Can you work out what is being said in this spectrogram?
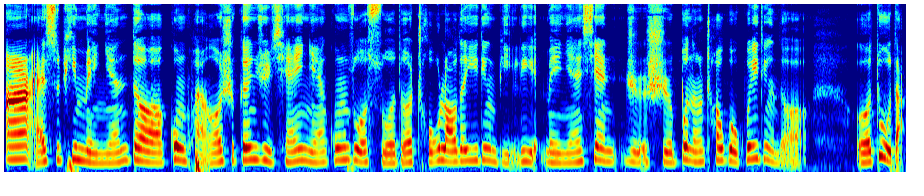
RSP 每年的供款额是根据前一年工作所得酬劳的一定比例，每年限制是不能超过规定的额度的。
